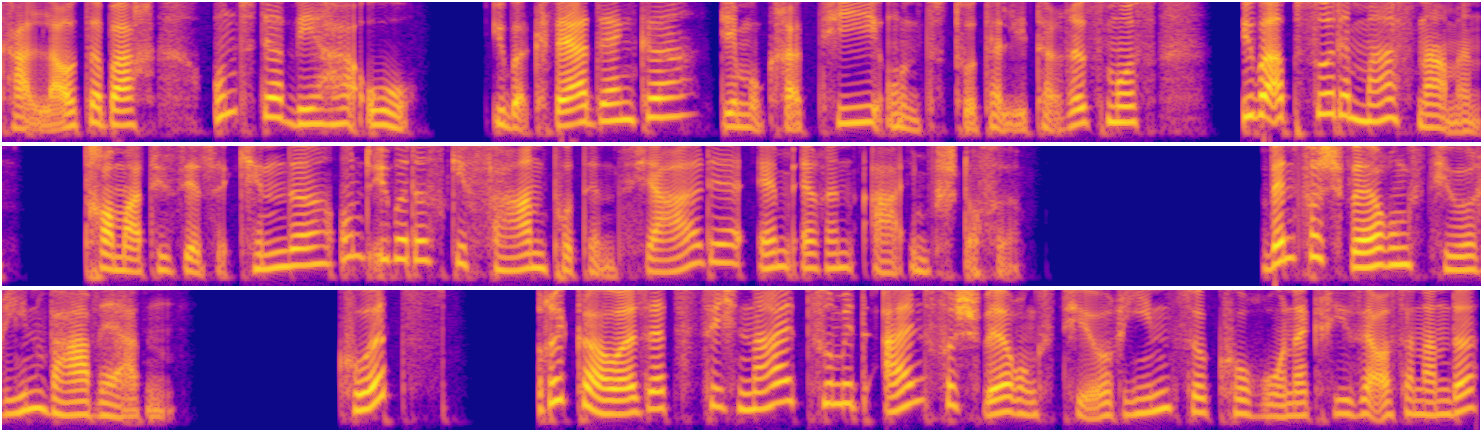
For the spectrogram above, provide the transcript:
Karl Lauterbach und der WHO, über Querdenker, Demokratie und Totalitarismus über absurde Maßnahmen, traumatisierte Kinder und über das Gefahrenpotenzial der mRNA-Impfstoffe. Wenn Verschwörungstheorien wahr werden. Kurz, Rückauer setzt sich nahezu mit allen Verschwörungstheorien zur Corona-Krise auseinander,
